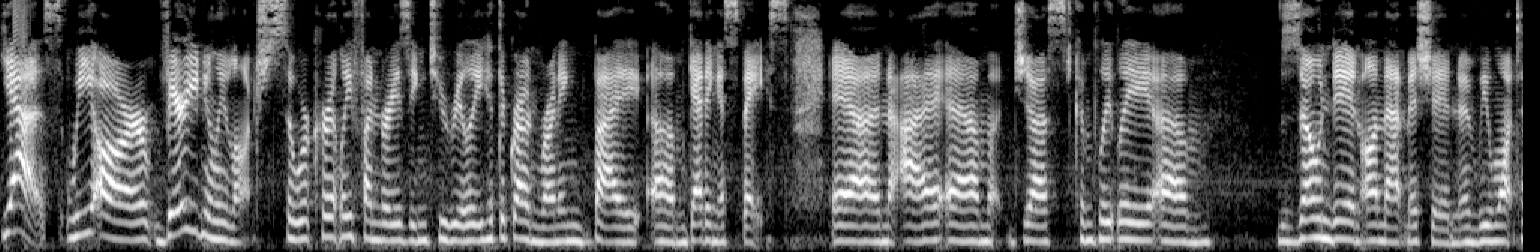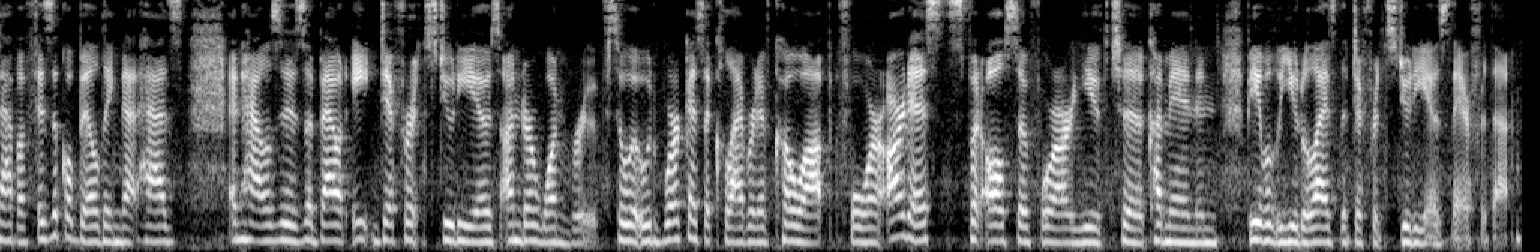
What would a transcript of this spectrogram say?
Yes, we are very newly launched. So we're currently fundraising to really hit the ground running by um, getting a space. And I am just completely um, zoned in on that mission. And we want to have a physical building that has and houses about eight different studios under one roof. So it would work as a collaborative co op for artists, but also for our youth to come in and be able to utilize the different studios there for them.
